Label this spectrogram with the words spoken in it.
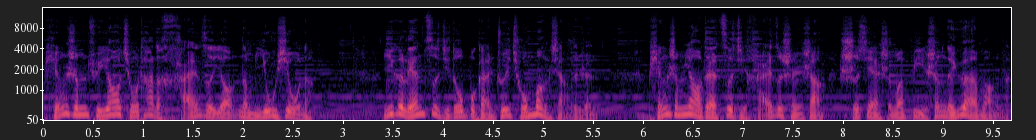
凭什么去要求他的孩子要那么优秀呢？一个连自己都不敢追求梦想的人，凭什么要在自己孩子身上实现什么毕生的愿望呢？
